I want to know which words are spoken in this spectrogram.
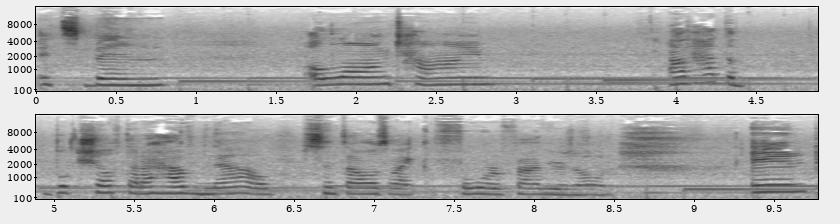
It's been a long time. I've had the bookshelf that I have now since I was like four or five years old. And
